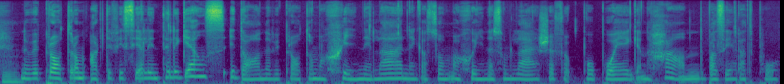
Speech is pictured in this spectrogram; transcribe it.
Mm. När vi pratar om artificiell intelligens idag, när vi pratar om maskininlärning, alltså maskiner som lär sig för, på, på egen hand baserat på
